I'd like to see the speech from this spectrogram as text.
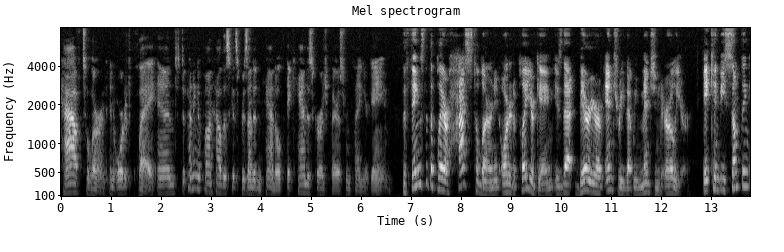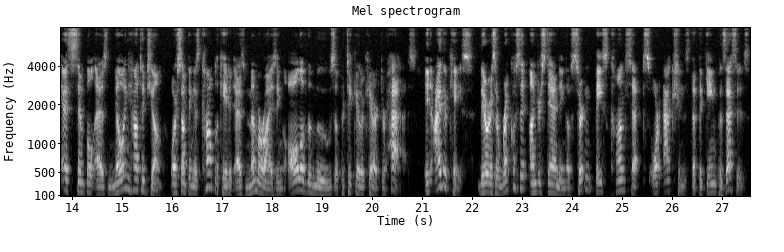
have to learn in order to play, and depending upon how this gets presented and handled, it can discourage players from playing your game. The things that the player has to learn in order to play your game is that barrier of entry that we mentioned earlier. It can be something as simple as knowing how to jump, or something as complicated as memorizing all of the moves a particular character has. In either case, there is a requisite understanding of certain base concepts or actions that the game possesses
